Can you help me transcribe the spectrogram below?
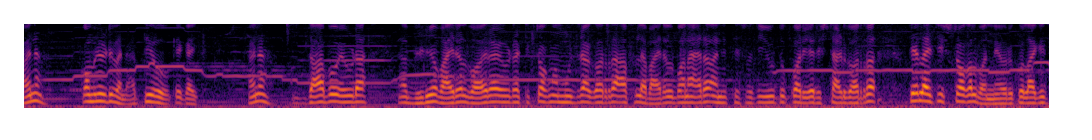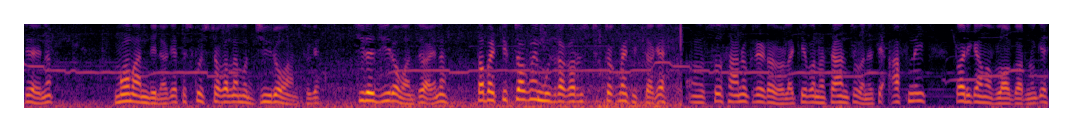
होइन? कम्युनिटी भनेर त्यो हो के गाइस होइन? जब एउटा भिडियो भाइरल भएर एउटा टिकटकमा मुद्रा गरेर आफूलाई भाइरल बनाएर अनि त्यसपछि युट्युब करियर स्टार्ट गरेर त्यसलाई चाहिँ स्ट्रगल भन्नेहरूको लागि चाहिँ होइन म मान्दिनँ क्या। त्यसको स्ट्रगललाई म जिरो भन्छु क्या। सिधै जिरो भन्छु होइन? तपाईँ टिकटकमै मुद्रा गर्नुहोस् टिकटकमै ठिक छ क्या। सो सानो क्रिएटरहरूलाई के भन्न चाहन्छु भने चाहिँ आफ्नै तरिकामा भ्लग गर्नु क्या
